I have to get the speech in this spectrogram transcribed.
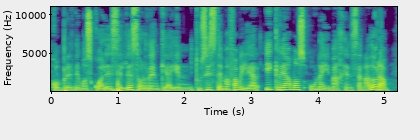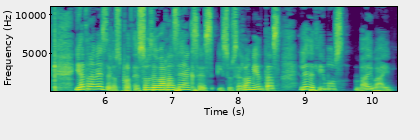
comprendemos cuál es el desorden que hay en tu sistema familiar y creamos una imagen sanadora. Y a través de los procesos de barras de Access y sus herramientas, le decimos bye bye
